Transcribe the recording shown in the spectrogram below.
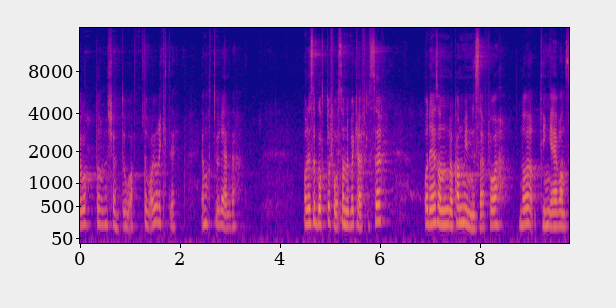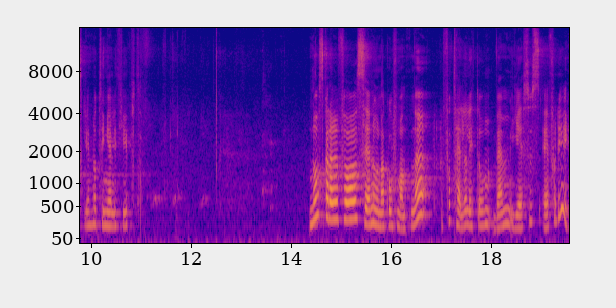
jo, da skjønte hun at det var jo riktig. Jeg måtte jo dele det. Og det er så godt å få sånne bekreftelser. Og det er sånn dere kan minne seg på når ting er vanskelig, når ting er litt kjipt. Nå skal dere få se noen av konfirmantene fortelle litt om hvem Jesus er for dem.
